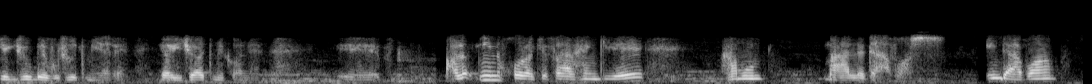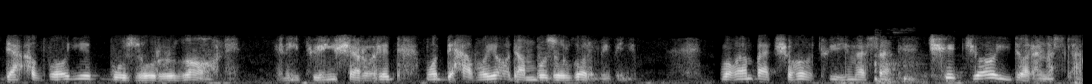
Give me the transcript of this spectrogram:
یک جور به وجود میاره یا ایجاد می‌کنه. حالا این خوراک فرهنگیه همون محل دعواست. این دعوا هم دعوای بزرگانه. یعنی توی این شرایط ما دعوای آدم بزرگا رو می‌بینیم. واقعا بچه ها توی این وسط چه جایی دارن اصلا؟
